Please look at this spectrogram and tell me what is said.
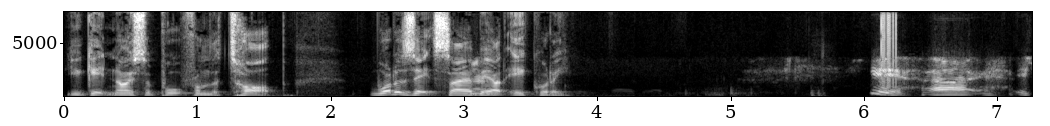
you get no support from the top. What does that say about equity? Yeah, uh, it,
